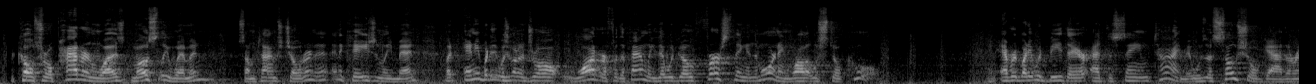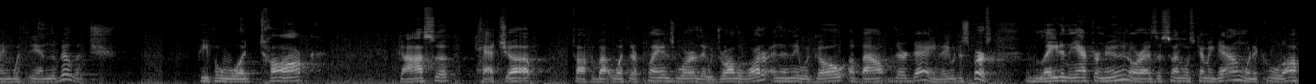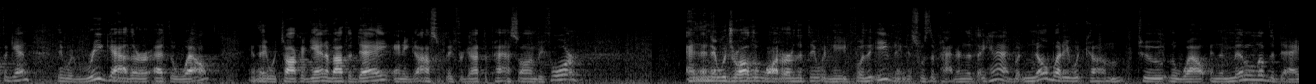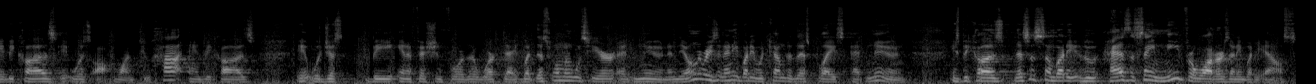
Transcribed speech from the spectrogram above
The cultural pattern was mostly women, sometimes children, and occasionally men, but anybody that was going to draw water for the family, they would go first thing in the morning while it was still cool. And everybody would be there at the same time. It was a social gathering within the village. People would talk, gossip, catch up, talk about what their plans were. They would draw the water, and then they would go about their day, and they would disperse. Late in the afternoon, or as the sun was coming down, when it cooled off again, they would regather at the well, and they would talk again about the day, any gossip they forgot to pass on before, and then they would draw the water that they would need for the evening. This was the pattern that they had. But nobody would come to the well in the middle of the day because it was, one, too hot, and because it would just be inefficient for their workday. But this woman was here at noon, and the only reason anybody would come to this place at noon is because this is somebody who has the same need for water as anybody else,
